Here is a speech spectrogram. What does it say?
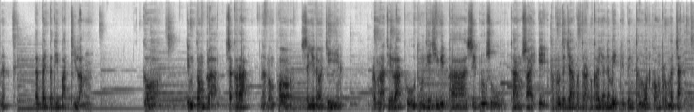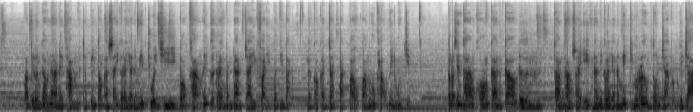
เนี่ยท่านไปปฏิบัติทีหลัง ก็จึงต้องกราบสักการะนะหลวงพ่อสยดอจีนะพระมหาเถระผู้ทุ่มเทชีวิตพาสิทธิมุ่งสู่ทางสายเอกพระพุทธเจ้าก็ตรัสว่ากัลยาณมิตรเป็นทั้งหมดของพรหมจรรย์ความเจริญก้าวหน้าในธรรมจะเป็นต้องอาศัยกัลยาณมิตรช่วยชี้บอกทางให้เกิดแรงบันดาลใจใฝ่ปฏิบัติ แล้วก็ขจัดปัดเป่าความโง่เขลาในดวงจิต ตลอดเส้นทางของการก้าวเดินตามทางสายเอกนั้นในกัลยาณมิตรจึงเริ่มต้นจากพระพุทธเจ้า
